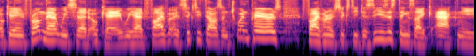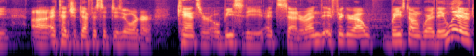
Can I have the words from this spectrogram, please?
Okay, and from that we said, okay, we had uh, 60,000 twin pairs, 560 diseases, things like acne, uh, attention deficit disorder, cancer, obesity, et cetera, and figure out, based on where they lived,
